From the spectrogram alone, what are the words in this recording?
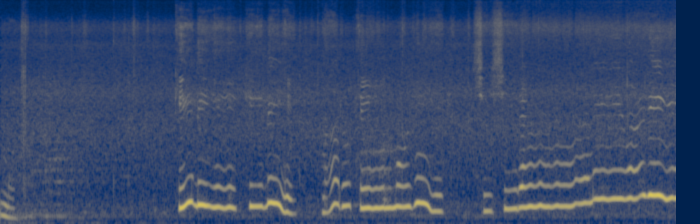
ഉണ്ടോ? കിളിയേ കിളിയേ മറുതേൻ മൊഴിയേ ശിശിരാണി വഴിയേ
